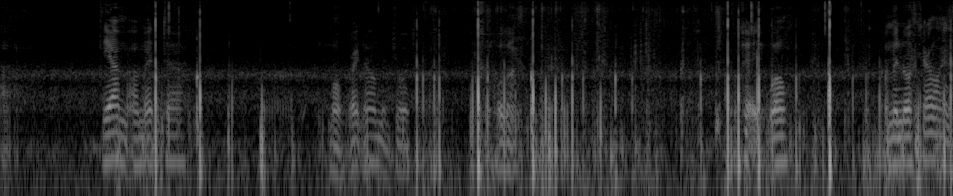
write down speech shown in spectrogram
uh, yeah, I'm, I'm at. Uh, well, right now I'm in Georgia. So hold on. Okay, well, I'm in North Carolina.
